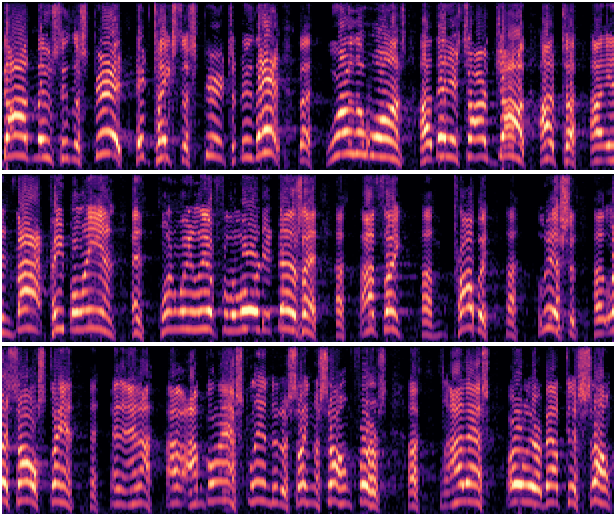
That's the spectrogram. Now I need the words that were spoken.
God moves through the Spirit. It takes the Spirit to do that. But we're the ones uh, that it's our job uh, to uh, invite people in. And when we live for the Lord, it does that. Uh, I think um, probably, uh, listen, uh, let's all stand. And, and I, am going to ask Linda to sing a song first. I'd asked earlier about this song.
